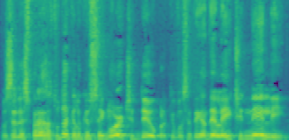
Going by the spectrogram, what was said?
Você despreza tudo aquilo que o Senhor te deu para que você tenha deleite nele.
